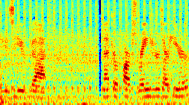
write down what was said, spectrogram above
You can see you've got Metro Parks Rangers are here.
